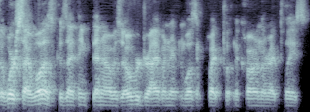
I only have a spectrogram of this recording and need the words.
the worse I was because I think then I was overdriving it and wasn't quite putting the car in the right place.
